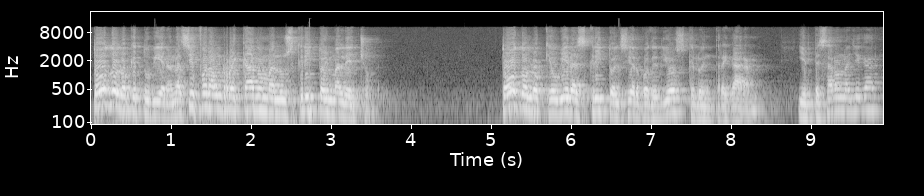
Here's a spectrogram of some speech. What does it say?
Todo lo que tuvieran, así fuera un recado manuscrito y mal hecho, todo lo que hubiera escrito el siervo de Dios, que lo entregaran. Y empezaron a llegar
